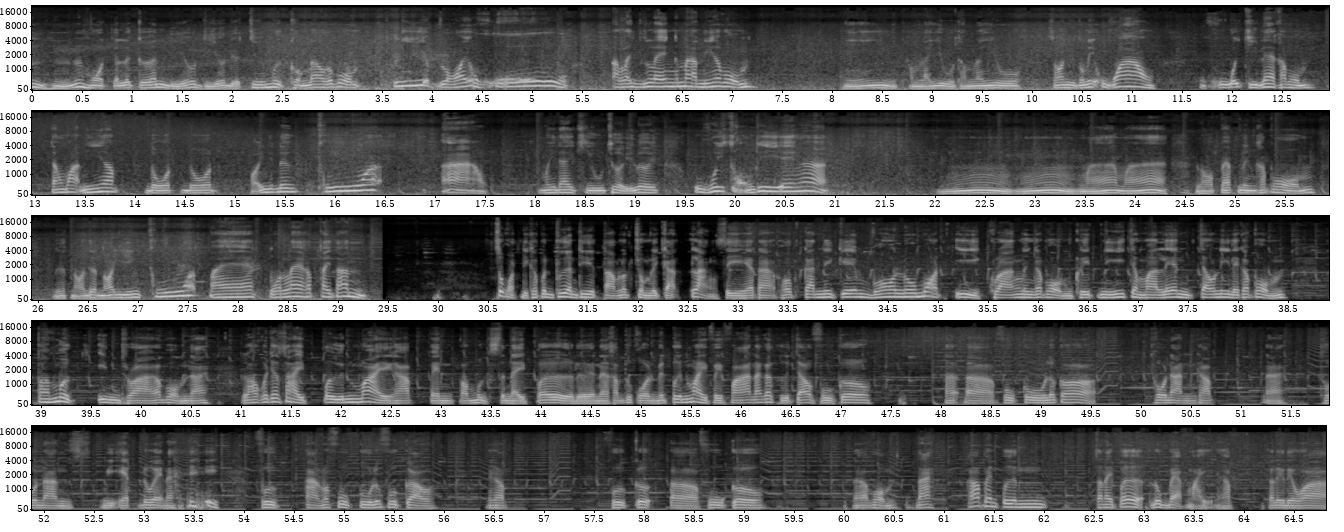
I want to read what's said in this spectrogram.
อือหือโหดกันเหลือเกินเดี๋ยวเดี๋ยวเดี๋ยวเจอหมึกของเราครับผม เรียบร้อยโอ้โหอะไรแรงขนาดนี้ครับผม นี่ทำอะไรอยู่ทำอะไรอยู่ ซ่อนอยู่ตรงนี้ว้าวโอ้โหทีแรกครับผม จังหวะนี้ครับ โดดโดดขออีกนิดนึงทัวอ้าว ไม่ได้คิวเฉยเลยโอ้ยสองทีเองอะ่ะอืมอืมมามารอแป๊บหนึ่งครับผม เลือดน้อยเลือดน้อยยิงชัวแตกตัวแรกครับไททัน สวัสดีครับเพื่อนๆที่ตามรับชมรายการหลังซีเฮะพบกันในเกมวอลโลมอดอีกครั้งหนึ่งครับผม คลิปนี้จะมาเล่นเจ้านี่เลยครับผมปลาหมึกอินทราครับผมนะ เราก็จะใส่ปืนใหม่ครับ เป็นปลาหมึกสไนเปอร์เลยนะครับทุกคนเป็นปืนใหม่ไฟฟ้านะก็คือเจ้าฟูเกิลเอ่อฟูกูแล้วก็โทนันครับนะโทนันมีเอสด้วยนะฟูอ่านว่าฟูกูหรือฟูเกลนะครับฟูเกเอ่อฟูเกิล นะครับผมนะก็เป็นปืนสไนเปอร์รูปแบบใหม่นะครับก็เรียกได้ว่า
